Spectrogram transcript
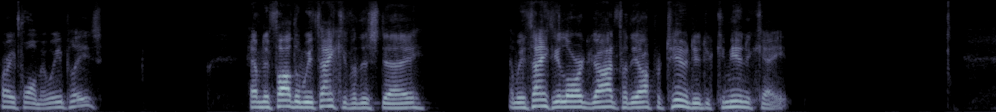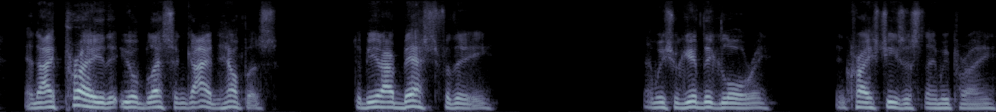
Pray for me, will you please? Heavenly Father, we thank you for this day. And we thank you, Lord God, for the opportunity to communicate. And I pray that you'll bless and guide and help us to be at our best for thee. And we shall give thee glory. In Christ Jesus' name we pray.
